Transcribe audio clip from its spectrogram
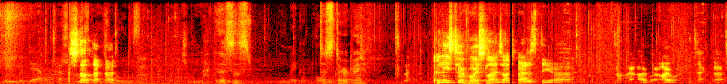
You would dare to trust It's not that bad. Owens, but you lack it. this is You make up for it. disturbing. At least her voice lines aren't as bad as the. Uh... No, I, I, won't, I won't attack that.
